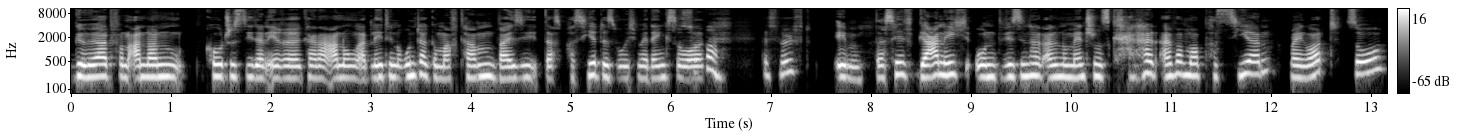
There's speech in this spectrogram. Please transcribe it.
gehört von anderen Coaches, die dann ihre, keine Ahnung, Athletin runtergemacht haben, weil sie das passiert ist, wo ich mir denke, so, super, das hilft. eben, das hilft gar nicht und wir sind halt alle nur Menschen und es kann halt einfach mal passieren, mein Gott, so.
